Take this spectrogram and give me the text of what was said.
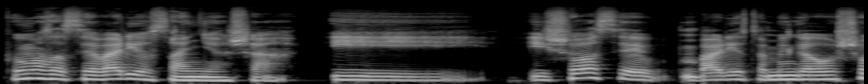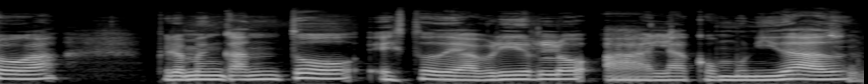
Fuimos hace varios años ya y, yo hace varios también que hago yoga, pero me encantó esto de abrirlo a la comunidad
